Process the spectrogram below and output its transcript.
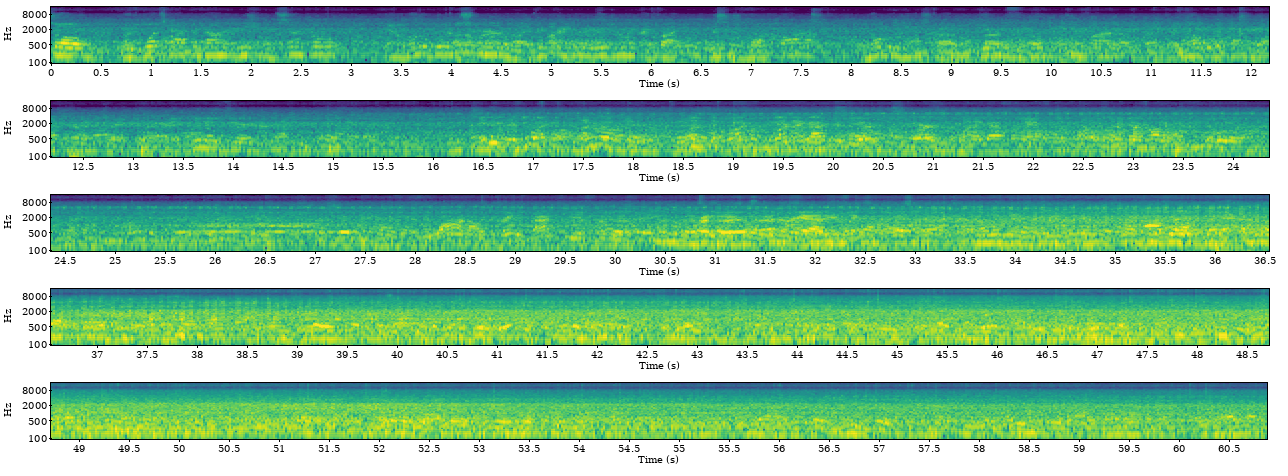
So with what's happened down at Michigan Central and a little bit of the spirit of what Victor did originally, I thought this is low cost. Nobody has to give me the building any fund. Nobody to come back there and have it. You know. Maybe it was you, I know. I know. One, one, one I got from you, one I got from Apple, one I got from you want, I'll trade it back to you for the presidential. Yeah. Thank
